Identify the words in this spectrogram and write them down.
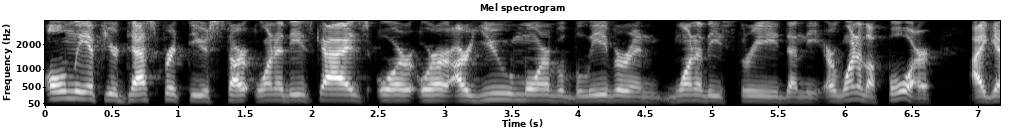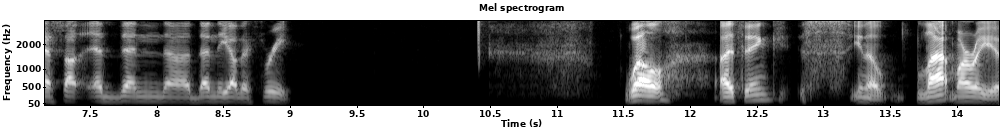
Only if you're desperate do you start one of these guys, or or are you more of a believer in one of these three than the or one of the four, I guess, uh, than uh, than the other three? Well, I think you know Lat Murray.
